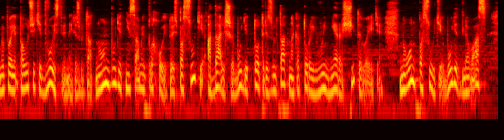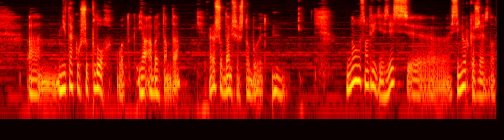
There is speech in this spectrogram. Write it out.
вы получите двойственный результат, но он будет не самый плохой, то есть по сути, а дальше будет тот результат, на который вы не рассчитываете, но он по сути будет для вас э, не так уж и плох, вот я об этом, да. Хорошо, дальше что будет? Ну, смотрите, здесь э, семерка жезлов.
